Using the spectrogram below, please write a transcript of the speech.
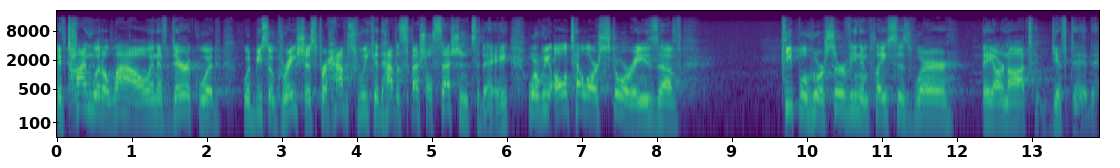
if time would allow and if Derek would, would be so gracious, perhaps we could have a special session today where we all tell our stories of people who are serving in places where they are not gifted.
